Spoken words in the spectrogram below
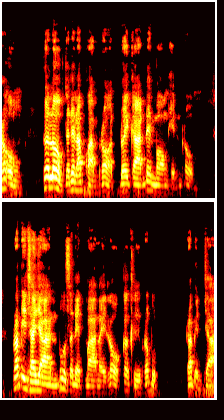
พระองค์ เพื่อโลกจะได้รับความรอด โดยการได้มองเห็นพระองค์พระปิชญาณผู้เสด็จมาในโลกก็คือพระบุตรพระเป็นเจ้า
